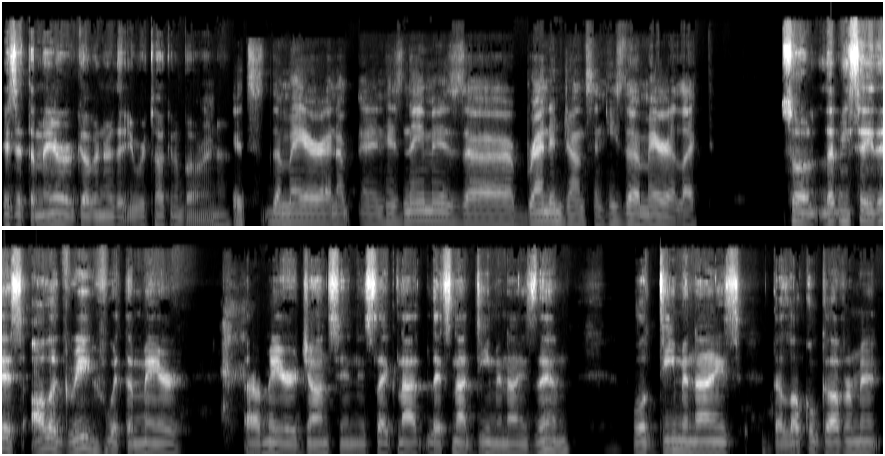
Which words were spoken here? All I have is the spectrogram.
is it the mayor or governor that you were talking about right now? It's the mayor, and and his name is uh, Brandon Johnson. He's the mayor elect. So let me say this: I'll agree with the mayor, uh, Mayor Johnson. It's like not let's not demonize them. We'll demonize the local government,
